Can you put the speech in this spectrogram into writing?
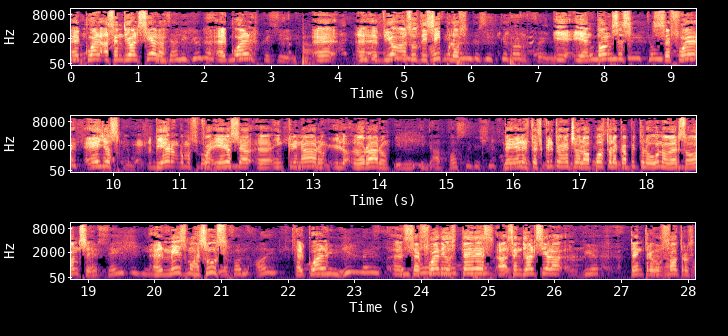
el cual ascendió al cielo, el cual eh, eh, vio a sus discípulos y, entonces se fue, ellos vieron cómo se fue y ellos se eh, inclinaron y lo adoraron. De él está escrito en Hechos del Apóstol capítulo 1, verso 11. El mismo Jesús el cual eh, se fue de ustedes, ascendió al cielo de entre vosotros,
